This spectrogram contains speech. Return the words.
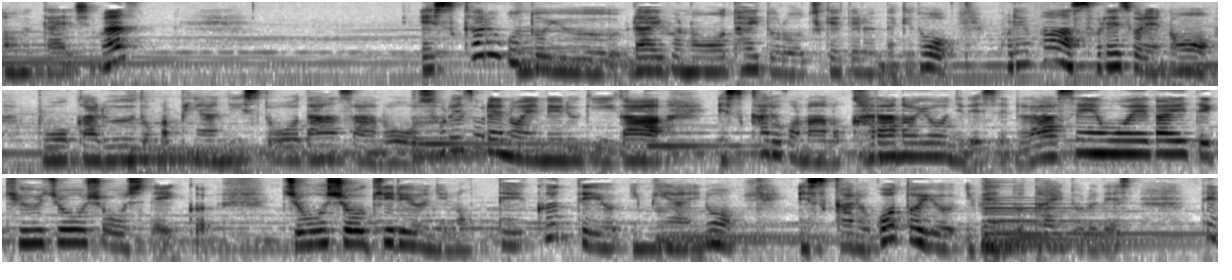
お迎えします。エスカルゴというライブのタイトルをつけてるんだけどこれはそれぞれのボーカルとかピアニストダンサーのそれぞれのエネルギーがエスカルゴのあの殻のようにですね螺旋を描いて急上昇していく上昇気流に乗っていくっていう意味合いのエスカルゴというイベントタイトルです。で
